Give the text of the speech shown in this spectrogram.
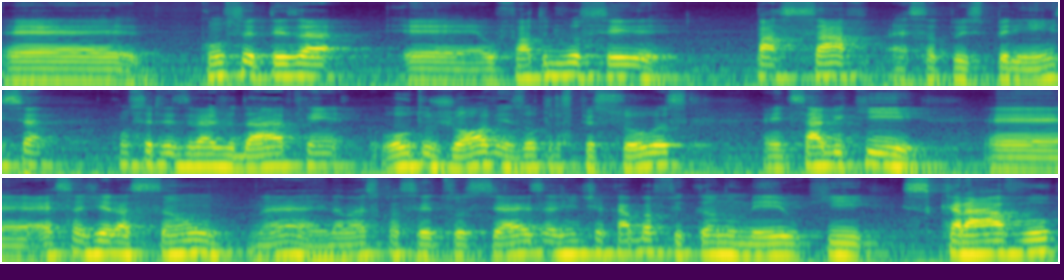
é, com certeza é, o fato de você passar essa tua experiência com certeza vai ajudar quem, outros jovens, outras pessoas. A gente sabe que é, essa geração, né, ainda mais com as redes sociais, a gente acaba ficando meio que escravo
